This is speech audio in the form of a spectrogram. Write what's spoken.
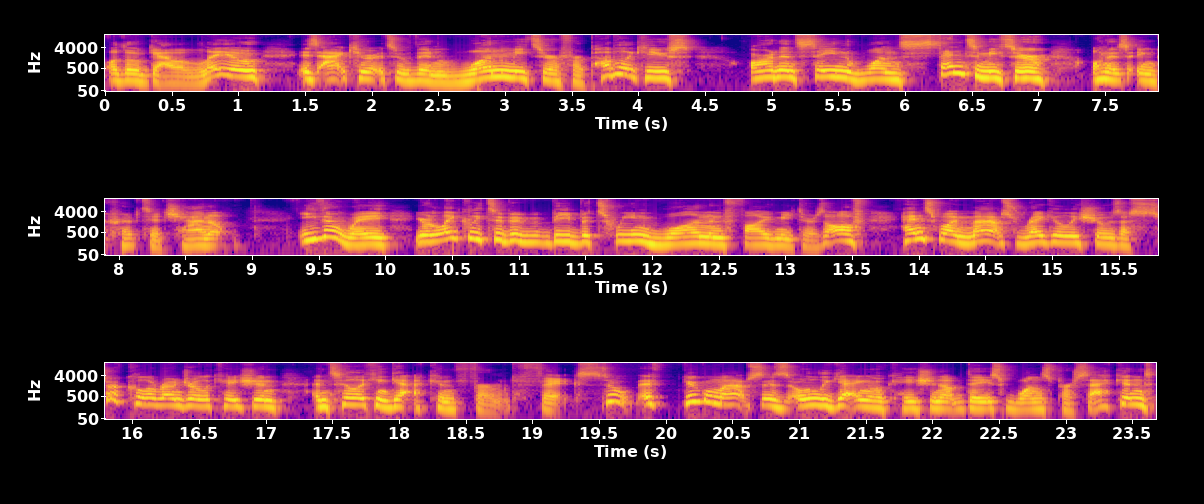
although Galileo is accurate to within 1 meter for public use, or an insane 1 centimeter on its encrypted channel. Either way, you're likely to be between 1 and 5 meters off, hence why Maps regularly shows a circle around your location until it can get a confirmed fix. So if Google Maps is only getting location updates once per second,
